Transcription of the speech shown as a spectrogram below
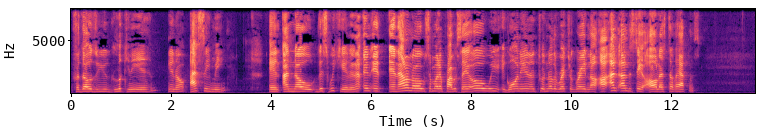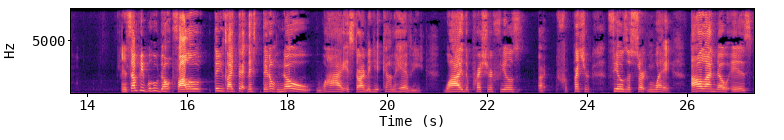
For those of you looking in, you know, I see me. And I know this weekend, and and and, and I don't know. Somebody probably say, "Oh, we going into another retrograde." And I, I understand all that stuff happens. And some people who don't follow things like that, they they don't know why it's starting to get kind of heavy, why the pressure feels uh, pressure feels a certain way. All I know is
